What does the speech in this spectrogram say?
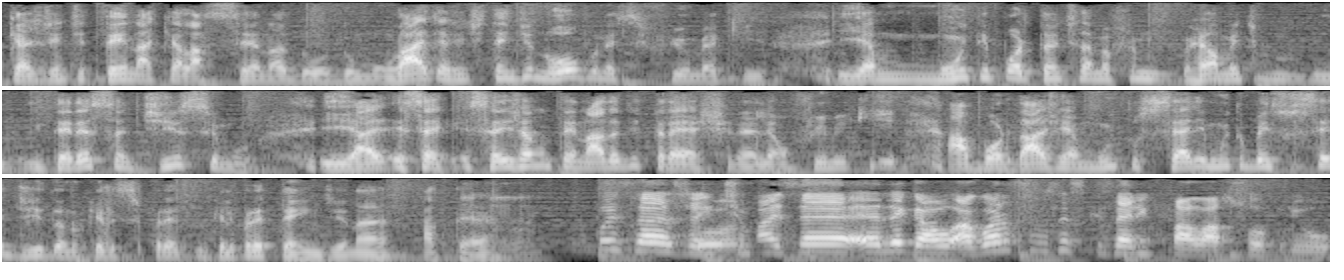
que a gente tem naquela cena do, do Moonlight, a gente tem de novo nesse filme aqui. E é muito importante também, é um filme realmente interessantíssimo. E aí, esse, esse aí já não tem nada de trash, né? Ele é um filme que a abordagem é muito séria e muito bem sucedida no que ele, se pre- no que ele pretende, né? Até. Pois é, gente, mas é, é legal. Agora, se vocês quiserem falar sobre o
